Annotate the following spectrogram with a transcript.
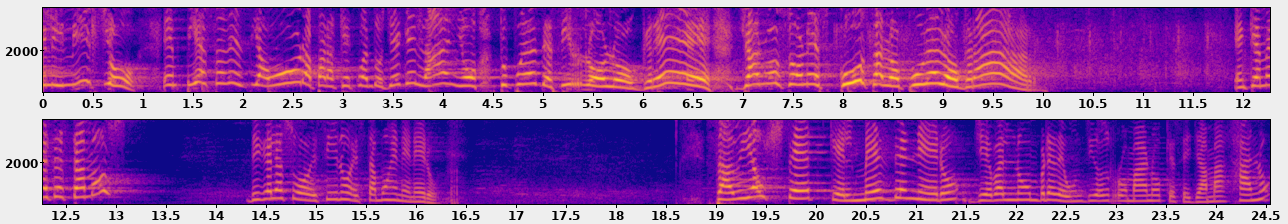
el inicio. Empieza desde ahora para que cuando llegue el año tú puedas decir, lo logré. Ya no son excusas, lo pude lograr. ¿En qué mes estamos? Dígale a su vecino, estamos en enero. ¿Sabía usted que el mes de enero lleva el nombre de un dios romano que se llama Jano?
